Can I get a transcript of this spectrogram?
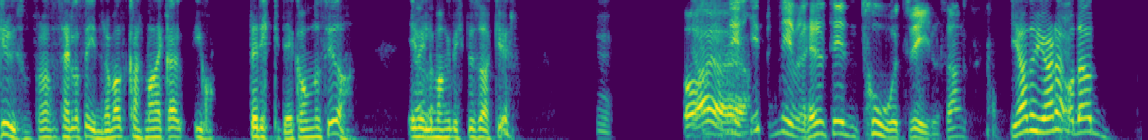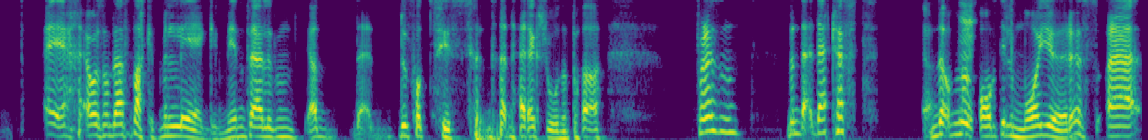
grusomt for seg selv å innrømme at kanskje man ikke har gjort det riktige, kan man si, da. I veldig mange viktige saker. Og Ja, ja, det ja. Det blir vel hele tiden tro og tvil, sant? Ja, det gjør det. Og det var, jeg, jeg, var sånn, jeg snakket med legen min for jeg er litt sånn, ja, det, Du har fått fys... Det er reaksjoner på For det er sånn Men det, det er tøft. Ja. Det, men av og til må gjøres. Og jeg,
